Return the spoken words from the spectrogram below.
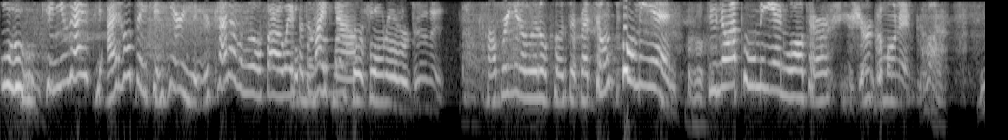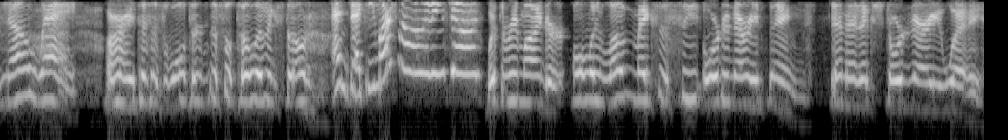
Woo. Can you guys? Hear I hope they can hear you. You're kind of a little far away from the mic now. microphone over to me. I'll bring it a little closer, but don't pull me in. Do not pull me in, Walter. You sure? Come on in. Come on. No way. All right, this is Walter Mistletoe Livingstone And Becky Marshmallow Livingstone. with the reminder, only love makes us see ordinary things in an extraordinary way.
